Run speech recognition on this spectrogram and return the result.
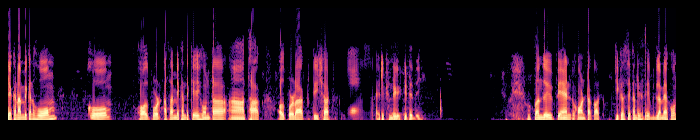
দেখেন আমি এখানে হোম হোম অল প্রোডাক্ট আচ্ছা আমি এখান থেকে এই হোমটা থাক অল প্রোডাক্ট টি শার্ট এটা এখান থেকে কেটে দিই। পাঞ্জাবি প্যান্ট কন্টাক্ট আছে ঠিক আছে, এখান থেকে সেভ দিলাম এখন।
